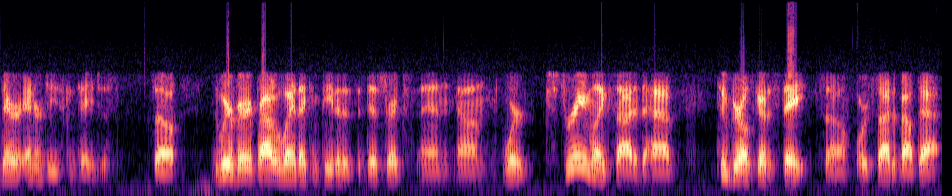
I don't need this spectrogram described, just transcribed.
their energy is contagious. So we're very proud of the way they competed as the districts, and um, we're extremely excited to have two girls go to state. So we're excited about that.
